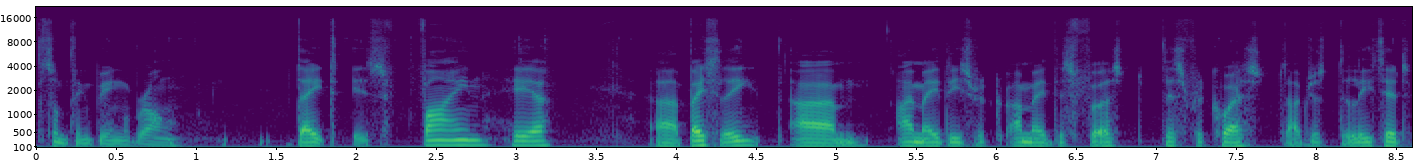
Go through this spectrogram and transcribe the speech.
something being wrong. Date is fine here. Uh, basically, um, I made these. I made this first this request. I've just deleted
